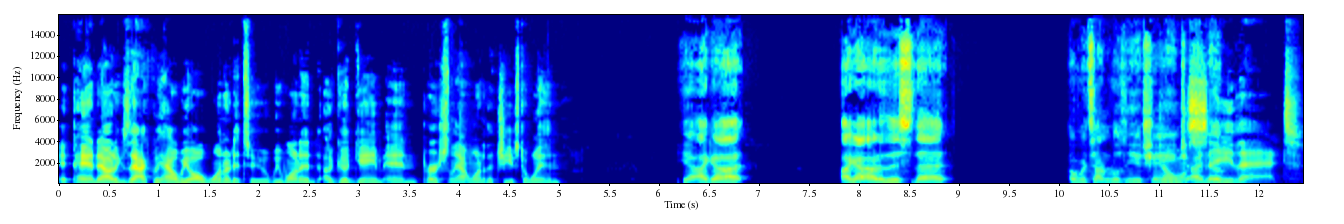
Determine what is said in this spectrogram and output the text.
It panned out exactly how we all wanted it to. We wanted a good game, and personally, I wanted the Chiefs to win. Yeah, I got, I got out of this that overtime rules need to change. Don't I know, say that.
